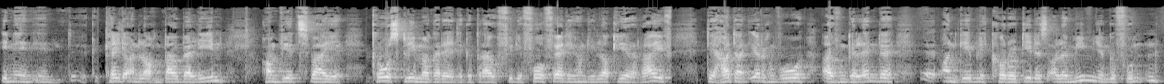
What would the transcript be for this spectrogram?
in, in, in Kälteanlagenbau Berlin haben wir zwei Großklimageräte gebraucht für die Vorfertigung und die Lackiererei. Der hat dann irgendwo auf dem Gelände äh, angeblich korrodiertes Aluminium gefunden,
